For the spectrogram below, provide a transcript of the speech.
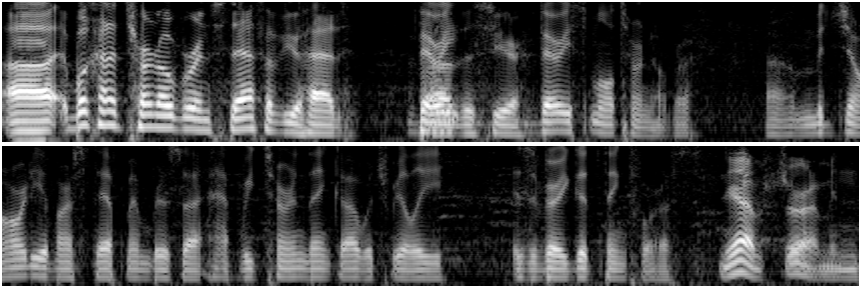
Uh, what kind of turnover in staff have you had Very uh, this year? Very small turnover. Uh, majority of our staff members uh, have returned, thank God, which really is a very good thing for us. Yeah, sure. I mean,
